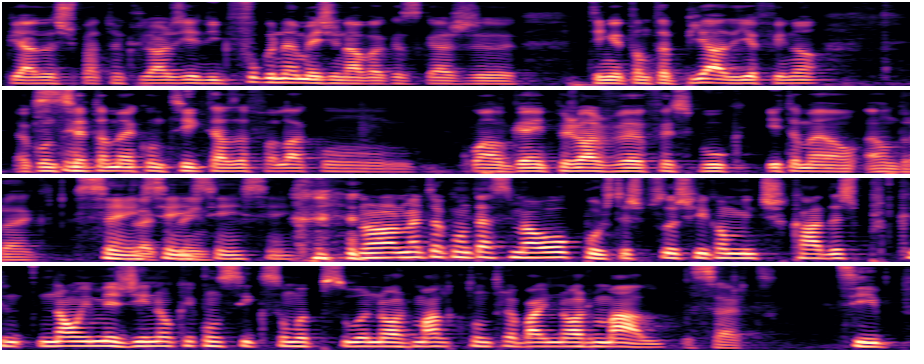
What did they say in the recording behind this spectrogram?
piadas espetaculares e eu digo, fogo, não imaginava que esse gajo tinha tanta piada e afinal. Acontecer sim. também contigo, estás a falar com, com alguém, depois vais ver o Facebook e também é um, é um drag. Sim, drag sim, queen. sim, sim. Normalmente acontece-me ao oposto, as pessoas ficam muito chocadas porque não imaginam que eu consigo ser uma pessoa normal, que tem um trabalho normal. Certo. Tipo,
